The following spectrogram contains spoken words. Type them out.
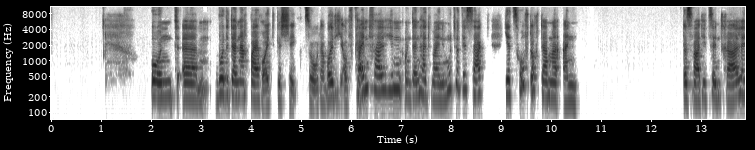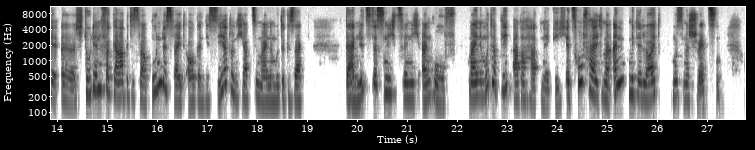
Und ähm, wurde dann nach Bayreuth geschickt. So, da wollte ich auf keinen Fall hin. Und dann hat meine Mutter gesagt, jetzt ruf doch da mal an das war die zentrale äh, Studienvergabe, das war bundesweit organisiert und ich habe zu meiner Mutter gesagt, da nützt es nichts, wenn ich anrufe. Meine Mutter blieb aber hartnäckig. Jetzt ruf halt mal an, mit den Leuten muss man schwätzen.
